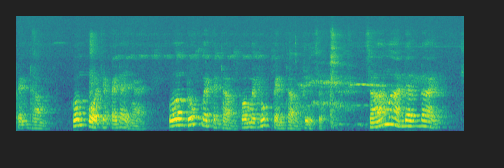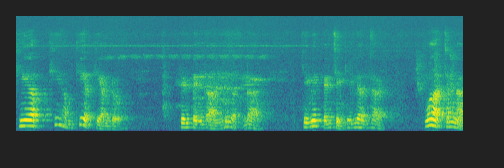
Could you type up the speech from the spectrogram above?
เป็นธรรมความโกรธจะไปได้ยังไง ความทุกข์ไม่เป็นธรรมความไม่ทุกข์เป็นธรรมที่สุด สามารถเลือกได้เทียบเทียมเทียบเทียมดูจึงเป็นการเลือกได้ ชีวิตเป็นสิ่งที่เลือกได้วาสนา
